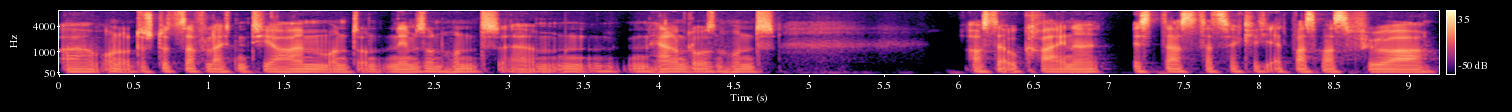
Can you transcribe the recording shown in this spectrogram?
äh, und unterstütze da vielleicht ein Tierheim und, und nehme so einen Hund, ähm, einen herrenlosen Hund aus der Ukraine, ist das tatsächlich etwas, was für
